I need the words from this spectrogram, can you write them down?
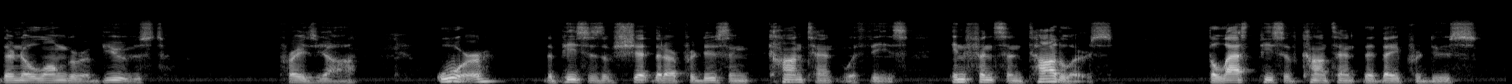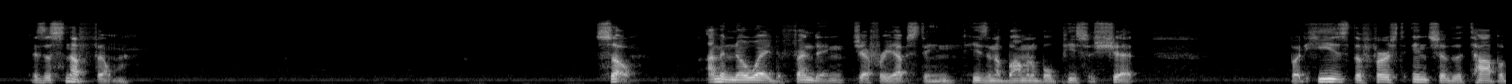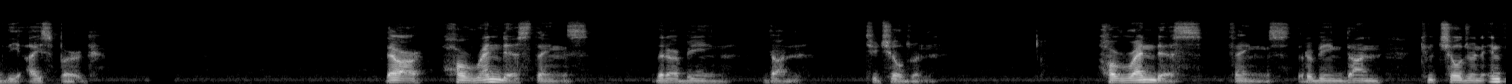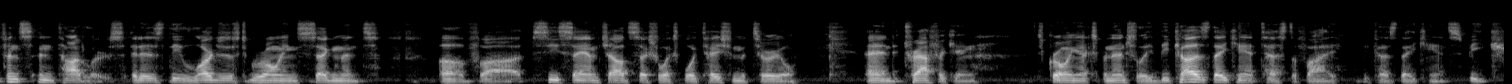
they're no longer abused, praise Yah, or the pieces of shit that are producing content with these infants and toddlers, the last piece of content that they produce is a snuff film. So, I'm in no way defending Jeffrey Epstein. He's an abominable piece of shit. But he's the first inch of the top of the iceberg. There are horrendous things that are being done to children. Horrendous things that are being done to children, infants, and toddlers. It is the largest growing segment of uh, CSAM, child sexual exploitation material, and trafficking. It's growing exponentially because they can't testify, because they can't speak.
